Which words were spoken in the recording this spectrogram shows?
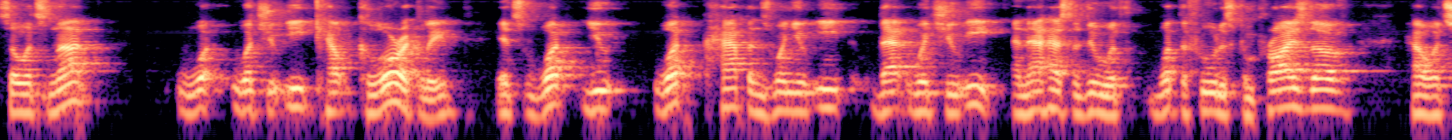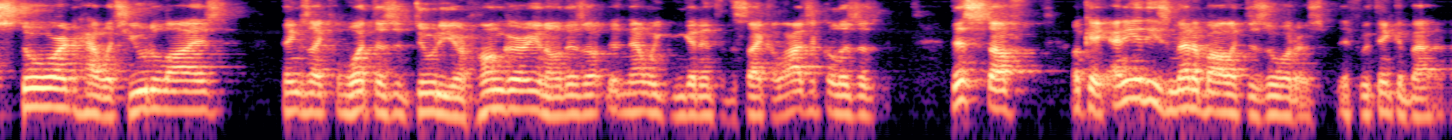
So it's not what what you eat cal- calorically; it's what you what happens when you eat that which you eat, and that has to do with what the food is comprised of, how it's stored, how it's utilized, things like what does it do to your hunger. You know, there's a now we can get into the psychological. Is this stuff? Okay, any of these metabolic disorders, if we think about it,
